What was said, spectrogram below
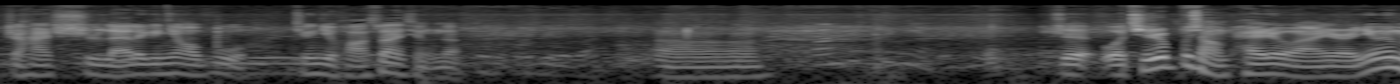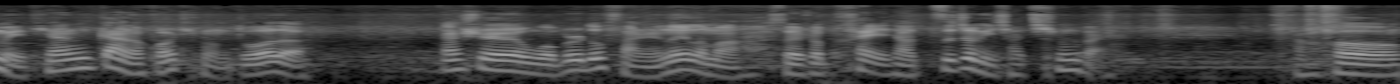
这还是来了一个尿布，经济划算型的，嗯，这我其实不想拍这个玩意儿，因为每天干的活儿挺多的。但是我不是都反人类了嘛，所以说拍一下，自证一下清白。然后，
